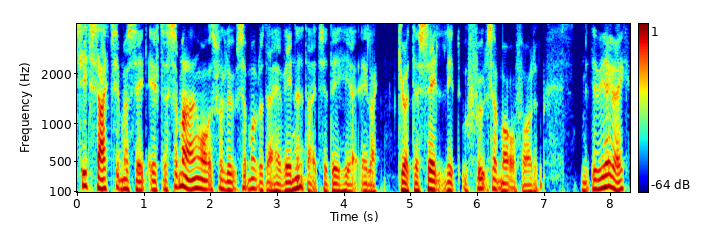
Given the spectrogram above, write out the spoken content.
tit sagt til mig selv, efter så mange års forløb, så må du da have vendet dig til det her, eller gjort dig selv lidt ufølsom over for det. Men det virker ikke.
